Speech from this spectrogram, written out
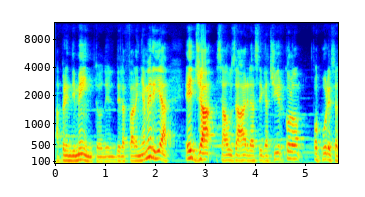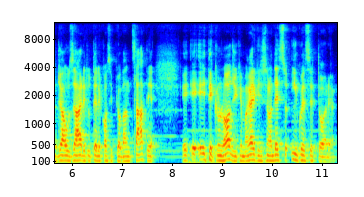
apprendimento del, della falegnameria e già sa usare la sega circolo oppure sa già usare tutte le cose più avanzate e, e, e tecnologiche magari che ci sono adesso in quel settore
